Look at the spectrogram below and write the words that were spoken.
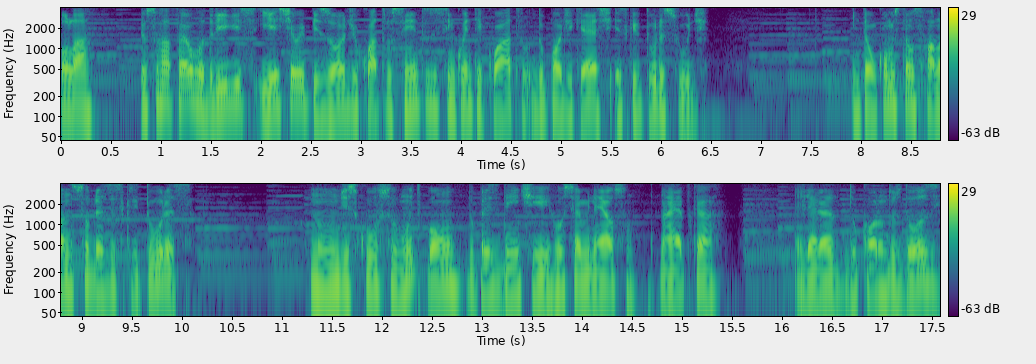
Olá, eu sou Rafael Rodrigues e este é o episódio 454 do podcast Escritura Sud. Então, como estamos falando sobre as escrituras, num discurso muito bom do presidente Russell M. Nelson, na época ele era do Quórum dos Doze,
